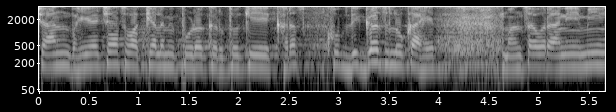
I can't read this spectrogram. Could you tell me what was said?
शान भैयाच्याच वाक्याला मी पुढं करतो की खरंच खूप दिग्गज लोक आहेत माणसावर आणि मी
